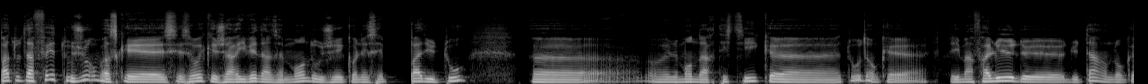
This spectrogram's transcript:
pas tout à fait toujours, parce que c'est vrai que j'arrivais dans un monde où je ne connaissais pas du tout. Euh, le monde artistique, euh, tout. Donc, euh, il m'a fallu du temps. Donc,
